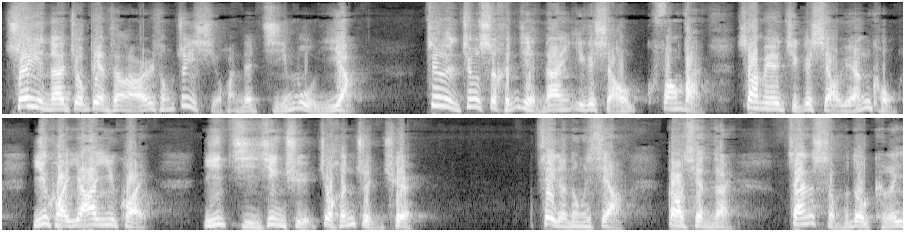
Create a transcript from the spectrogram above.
所以呢，就变成了儿童最喜欢的积木一样。这个就是很简单，一个小方板，上面有几个小圆孔，一块压一块，你挤进去就很准确。这个东西啊，到现在粘什么都可以，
